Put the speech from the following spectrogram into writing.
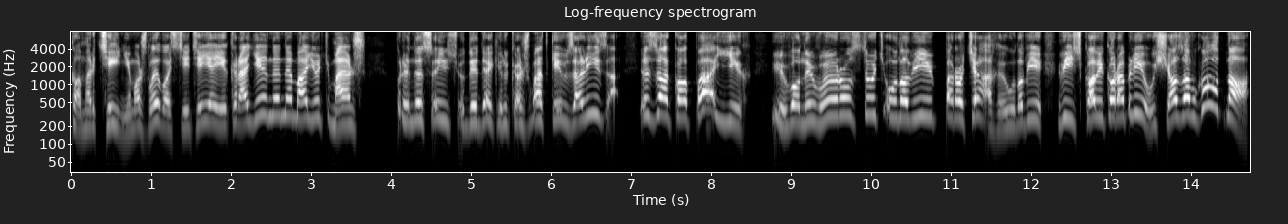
Комерційні можливості цієї країни не мають меж. Принеси сюди декілька шматків заліза, закопай їх, і вони виростуть у нові паротяги, у нові військові кораблі, у що завгодно.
